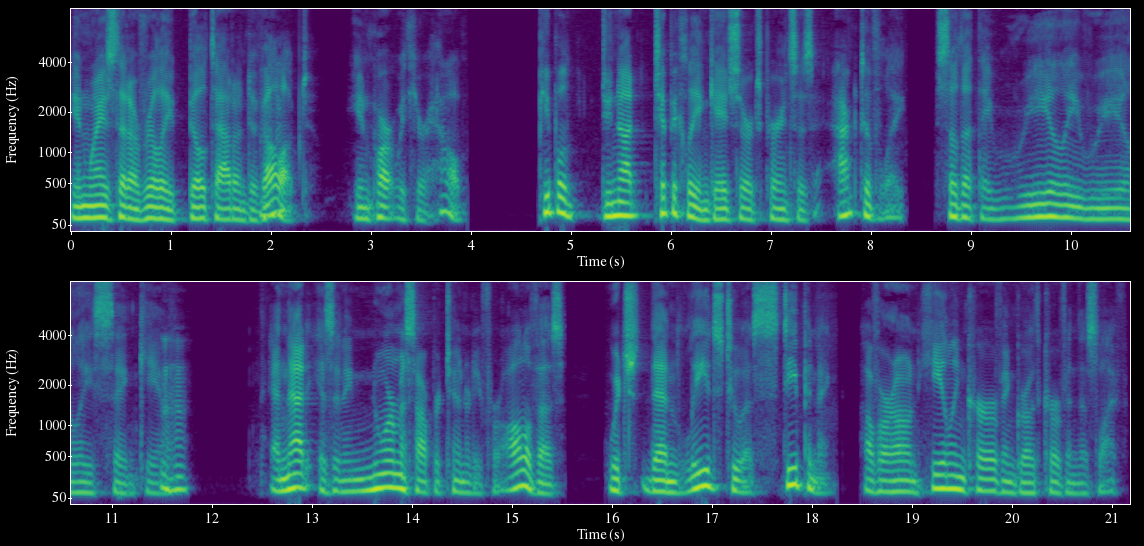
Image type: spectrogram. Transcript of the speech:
in ways that I've really built out and developed, in part with your help. People do not typically engage their experiences actively so that they really, really sink in. Mhm. And that is an enormous opportunity for all of us, which then leads to a steepening of our own healing curve and growth curve in this life.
